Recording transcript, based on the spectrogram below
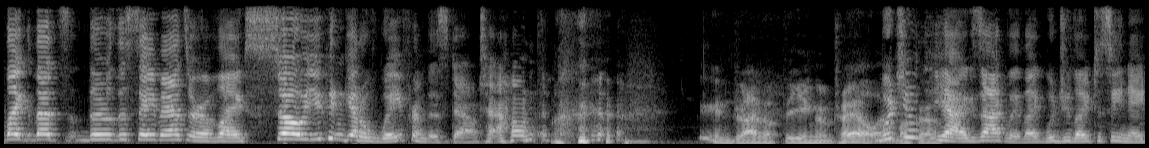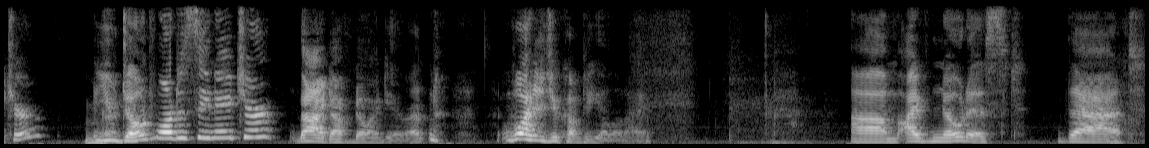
like that's the the same answer of like, "So you can get away from this downtown." You can drive up the Ingraham Trail. would you? around. Yeah, exactly. Like, would you like to see nature? Yeah. You don't want to see nature? I have no idea then. Why did you come to Yellowknife? Um, I've noticed that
